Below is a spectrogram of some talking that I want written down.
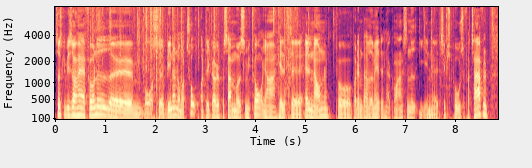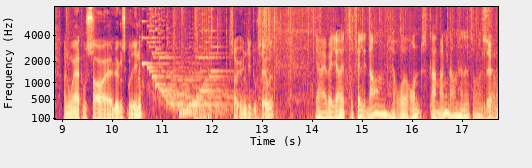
Så skal vi så have fundet øh, vores vinder nummer to, og det gør vi på samme måde som i går. Jeg har hældt øh, alle navnene på, på dem, der har været med i den her konkurrence ned i en øh, tipspose fra Tafel, og nu er du så øh, lykkens gudinde. Så yndig du ser ud. Jeg vælger et tilfældigt navn. Jeg råder rundt. Der er mange navne hernede, Thomas. Det er der.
